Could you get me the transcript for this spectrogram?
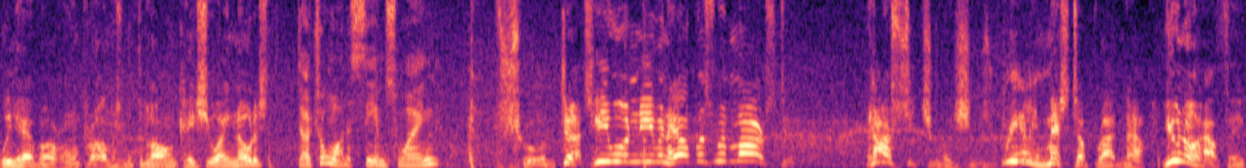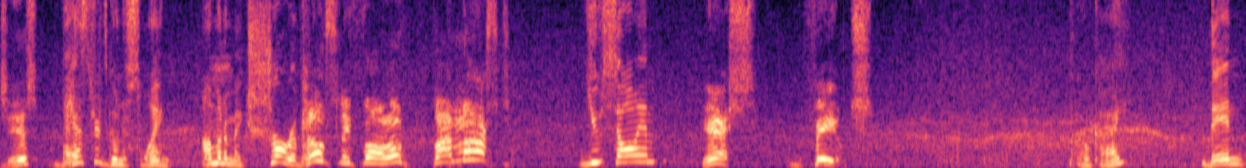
We have our own problems with the law in case you ain't noticed. Dutch will want to see him swing. Sure, Dutch, he wouldn't even help us with Marston. And our situation is really messed up right now. You know how things is. Bastard's gonna swing. I'm gonna make sure of it. Closely followed by Marston. You saw him? Yes, in the fields. Okay. Then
